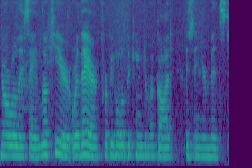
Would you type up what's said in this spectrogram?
nor will they say, Look here or there, for behold, the kingdom of God is in your midst.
